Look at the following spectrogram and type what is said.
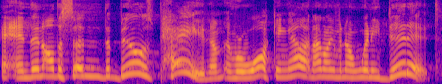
and, and then all of a sudden the bill is paid, and, and we're walking out, and I don't even know when he did it.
